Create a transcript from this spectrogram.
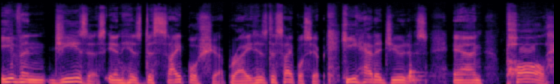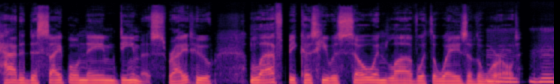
even Jesus in his discipleship, right? His discipleship, he had a Judas. And Paul had a disciple named Demas, right? Who left because he was so in love with the ways of the mm-hmm. world. Mm-hmm.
